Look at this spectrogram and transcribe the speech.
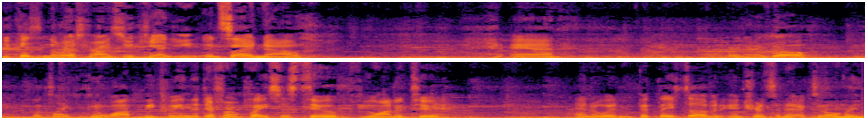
because in the restaurants you can't eat inside now. And we're gonna go. Looks like you can walk between the different places too if you wanted to. And it wouldn't, but they still have an entrance and an exit only.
